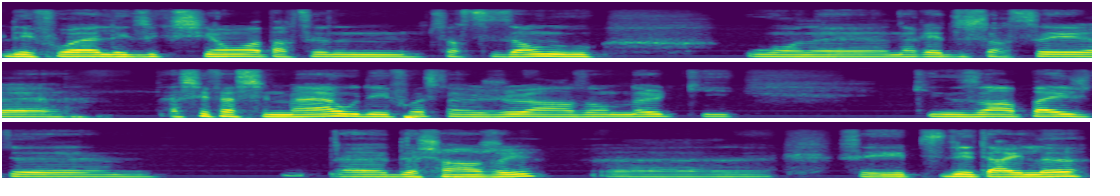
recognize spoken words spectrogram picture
des fois l'exécution à partir d'une sortie zone où, où on, aurait dû sortir euh, assez facilement, ou des fois c'est un jeu en zone neutre qui, qui nous empêche de, euh, de changer. Euh, ces petits détails-là,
